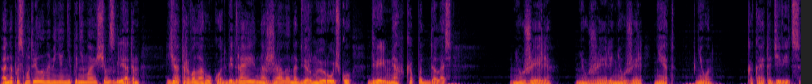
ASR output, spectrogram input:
Она посмотрела на меня непонимающим взглядом. Я оторвала руку от бедра и нажала на дверную ручку. Дверь мягко поддалась. «Неужели? Неужели? Неужели? Нет, не он. Какая-то девица».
